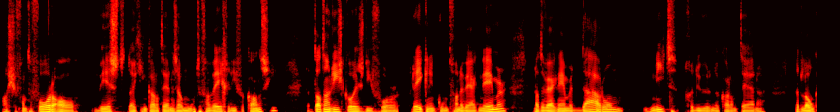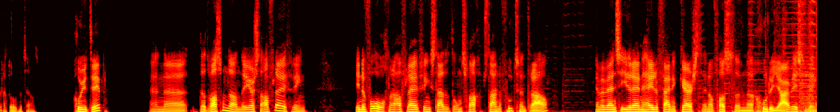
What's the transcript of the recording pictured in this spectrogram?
als je van tevoren al wist dat je in quarantaine zou moeten vanwege die vakantie, dat dat een risico is die voor rekening komt van de werknemer. En dat de werknemer daarom niet gedurende quarantaine het loon krijgt doorbetaald. Goeie tip. En eh, dat was hem dan, de eerste aflevering. In de volgende aflevering staat het ontslag op staande voet centraal. En we wensen iedereen een hele fijne kerst en alvast een eh, goede jaarwisseling.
